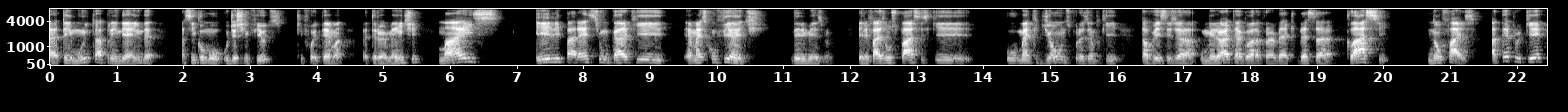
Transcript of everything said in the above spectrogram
uh, tem muito a aprender ainda, assim como o Justin Fields, que foi tema anteriormente, mas ele parece um cara que é mais confiante dele mesmo. Ele faz uns passes que o Mac Jones, por exemplo, que talvez seja o melhor até agora quarterback dessa classe, não faz. Até porque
